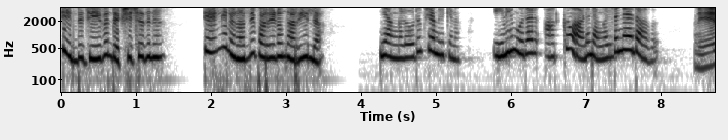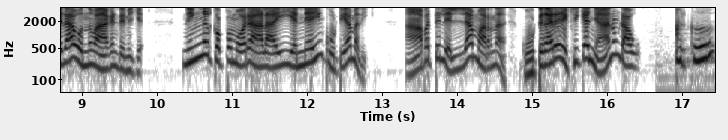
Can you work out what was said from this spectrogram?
എന്റെ ജീവൻ രക്ഷിച്ചതിന് എങ്ങനെ നന്ദി പറയണമെന്നറിയില്ല. ഞങ്ങളോട് ക്ഷമിക്കണം. ഇനി മുതൽ അക്കുവാണ് ഞങ്ങളുടെ നേതാവ്. നേതാവ് ഒന്നും ആകണ്ട എനിക്ക്. നിങ്ങൾക്കൊപ്പം ഒരാളായി എന്നെയും കൂട്ടിയാ മതി. ആപത്തിൽ എല്ലാം മറന്ന് കൂട്ടുകാരെ രക്ഷിക്കാൻ ഞാനുണ്ടാവും. അക്കു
